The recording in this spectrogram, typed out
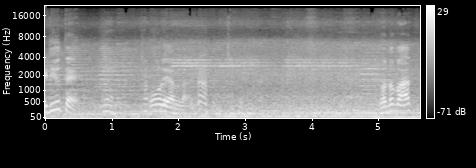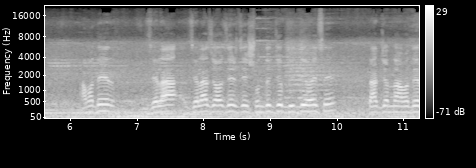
ভিডিওতে? ওরে আল্লাহ। ধন্যবাদ। আমাদের জেলা জেলা জজের যে সৌন্দর্য বৃদ্ধি হয়েছে, তার জন্য আমাদের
